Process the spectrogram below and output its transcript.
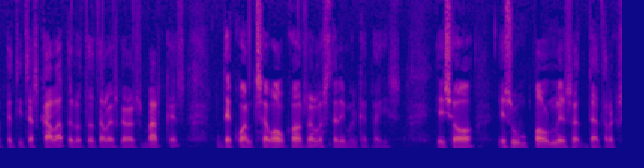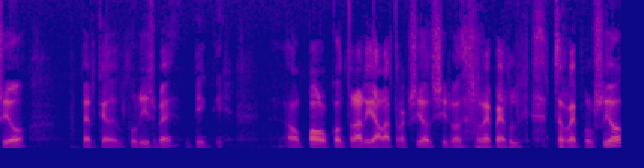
a petita escala, però totes les grans marques de qualsevol cosa les tenim en aquest país. I això és un pol més d'atracció perquè el turisme vingui. El pol contrari a l'atracció, si no de, repel, de repulsió,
